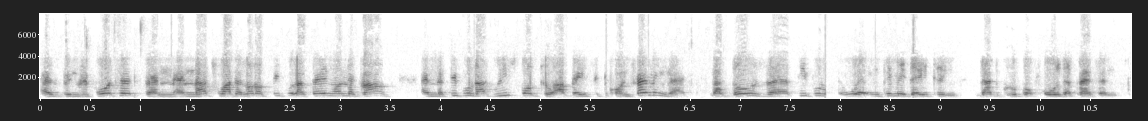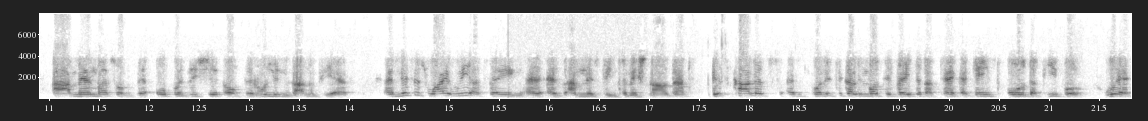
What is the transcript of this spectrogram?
has been reported, and, and that's what a lot of people are saying on the ground. And the people that we spoke to are basically confirming that, that those uh, people who were intimidating that group of older persons are members of the opposition of the ruling ZANU-PF. And this is why we are saying, as Amnesty International, that this callous and politically motivated attack against older people who had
